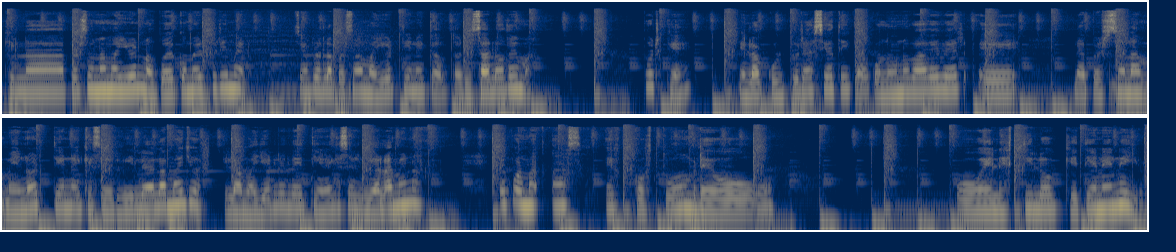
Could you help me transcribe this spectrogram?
que la persona mayor no puede comer primero. Siempre la persona mayor tiene que autorizar a los demás. ¿Por qué? En la cultura asiática, cuando uno va a beber, eh, la persona menor tiene que servirle a la mayor y la mayor le tiene que servir a la menor. Es por más costumbre o, o el estilo que tienen ellos.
